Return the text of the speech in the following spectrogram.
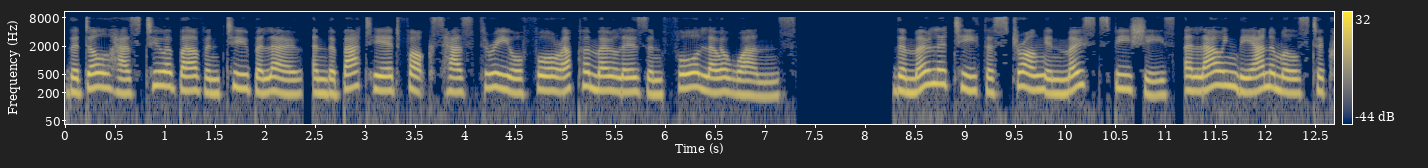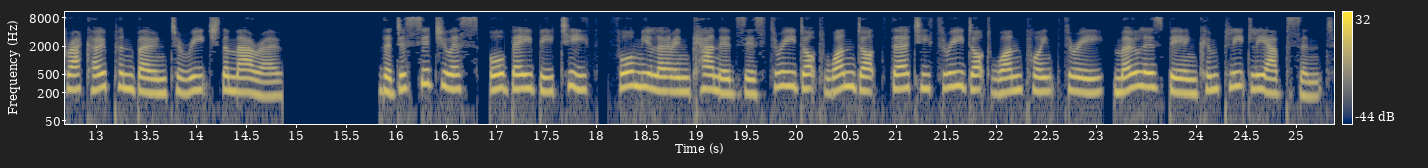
the dhole has two above and two below, and the bat-eared fox has three or four upper molars and four lower ones. The molar teeth are strong in most species, allowing the animals to crack open bone to reach the marrow. The deciduous, or baby teeth, formula in canids is 3.1.33.1.3, molars being completely absent.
